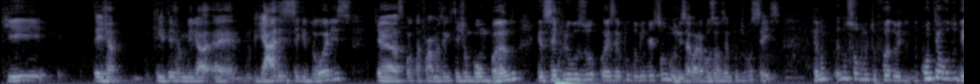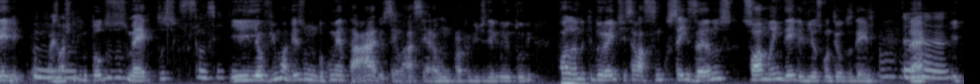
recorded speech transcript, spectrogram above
que esteja que ele esteja milha- é, milhares de seguidores, que as plataformas ele estejam bombando. Eu sempre uso o exemplo do Whindersson Nunes. Agora vou usar o exemplo de vocês. Eu não, eu não sou muito fã do, do conteúdo dele, mas eu acho que ele tem todos os méritos Com certeza. e eu vi uma vez um documentário, sei lá, se era um próprio vídeo dele no YouTube, falando que durante, sei lá, 5, 6 anos, só a mãe dele via os conteúdos dele, né? Aham. E,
